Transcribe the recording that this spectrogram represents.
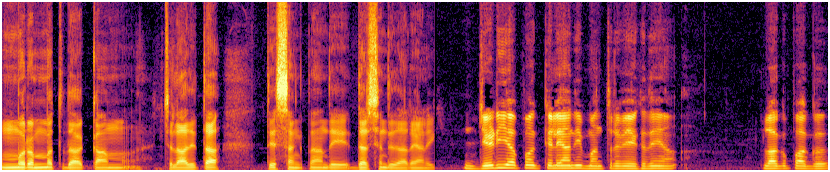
ਮੁਰੰਮਤ ਦਾ ਕੰਮ ਚਲਾ ਦਿੱਤਾ ਤੇ ਸੰਗਤਾਂ ਦੇ ਦਰਸ਼ਨ ਦਿਦਾਰਿਆਂ ਲਈ। ਜਿਹੜੀ ਆਪਾਂ ਕਿਲਿਆਂ ਦੀ ਮੰਤਰ ਵੇਖਦੇ ਆ ਲਗਭਗ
